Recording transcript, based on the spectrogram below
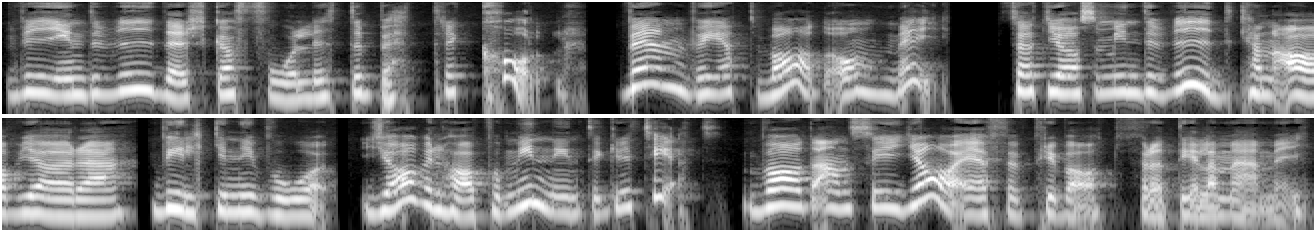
vi individer ska få lite bättre koll. Vem vet vad om mig? Så att jag som individ kan avgöra vilken nivå jag vill ha på min integritet. Vad anser jag är för privat för att dela med mig?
